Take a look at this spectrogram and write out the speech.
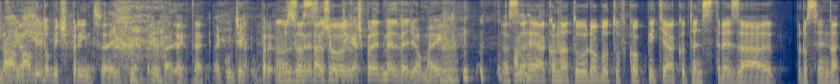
A mal by to byť šprint, hej, v tom prípade. Tak, tak. tak utek, pre, No, že ako- utekáš pred medveďom, hej. Zase, hej, ako na tú robotu v kokpite, ako ten stres a proste na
